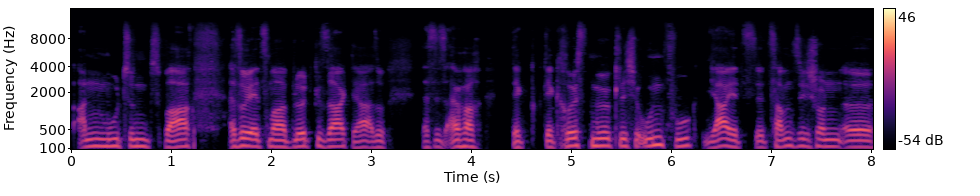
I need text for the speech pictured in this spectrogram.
anmutend war. Also jetzt mal blöd gesagt, ja, also das ist einfach der, der größtmögliche Unfug. Ja, jetzt, jetzt haben Sie schon äh,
